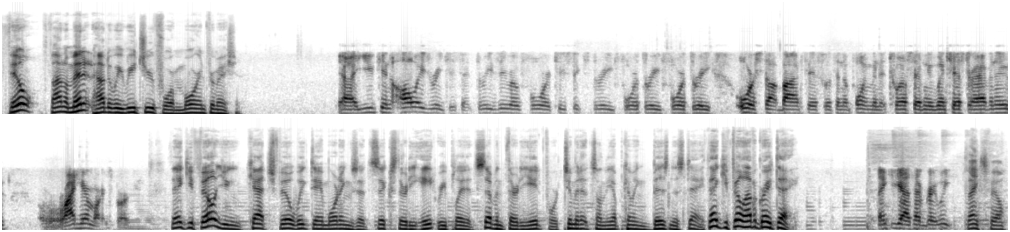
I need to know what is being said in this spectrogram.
Phil, final minute. How do we reach you for more information? Uh, you can always reach us at 304-263-4343 or stop by and see us with an appointment at 1270 Winchester Avenue right here in Martinsburg. Thank you, Phil. You can catch Phil weekday mornings at 638, replayed at 738 for two minutes on the upcoming business day. Thank you, Phil. Have a great day. Thank you, guys. Have a great week. Thanks, Phil.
